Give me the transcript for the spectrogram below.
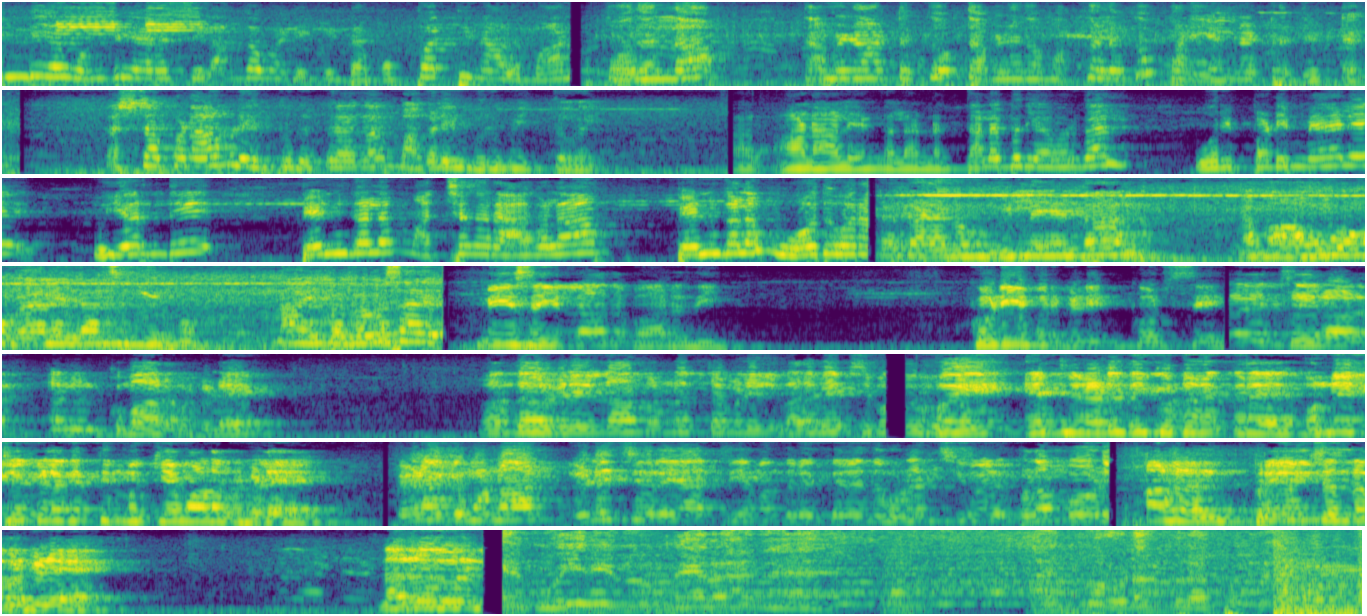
இந்திய ஒன்றிய அரசில் அங்கம் வகிக்கின்ற முப்பத்தி நாலு மாநில போதெல்லாம் தமிழ்நாட்டுக்கும் தமிழக மக்களுக்கும் பல எண்ணற்ற திட்டங்கள். கஷ்டப்படாமல் இருப்பதற்காக மகளிர் உரிமை தொகை ஆனால் எங்கள் அண்ணன் தளபதி அவர்கள் ஒரு படி மேலே உயர்ந்து பெண்களும் அச்சகர் ஆகலாம் பெண்களும் ஓதுவர் கழகம் இல்லை என்றால் நம்ம அவங்கவுங்க வேலையை தான் செஞ்சிருப்போம். நான் இப்ப விவசாய மீசை இல்லாத பாரதி கொடியவர்களின் கோட்சே செயலாளர் அண்ணன் குமார் அவர்களே வந்தவர்கள் எல்லாம் வண்ணத்தமிழில் வரவேற்று வகுப்பை ஏற்று நடத்தி கொண்டிருக்கிற முன்னேற்ற கழகத்தின் முக்கியமானவர்களே எனக்கு முன்னால் எழுச்சியுரை ஆற்றி அமர்ந்திருக்கிற இந்த உணர்ச்சி புலம்போடு அண்ணன் பிரேம்சந்த் அவர்களே நல்லதொரு உயிரினும் மேலான அன்பு உடன்பிறப்புகள்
